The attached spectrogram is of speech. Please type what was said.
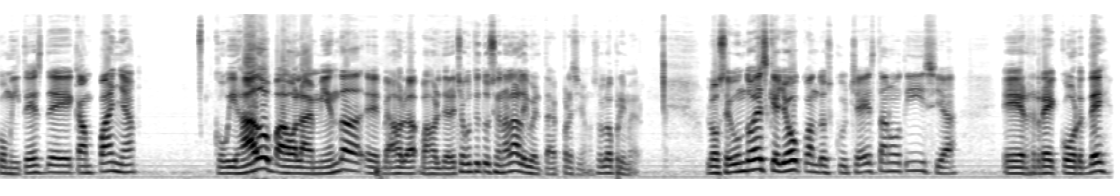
comités de campaña cobijados bajo la enmienda, eh, bajo, el derecho constitucional a la libertad de expresión. Eso es lo primero. Lo segundo es que yo cuando escuché esta noticia eh, recordé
